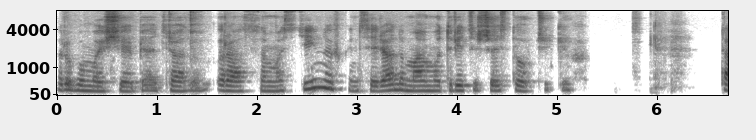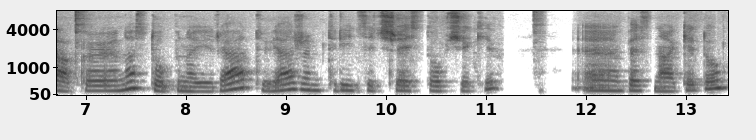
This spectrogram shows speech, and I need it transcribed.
Робимо ще 5 разів раз самостійно і в кінці ряду маємо 36 стовпчиків. Так, е, наступний ряд в'яжемо 36 стовпчиків е, без накиду,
